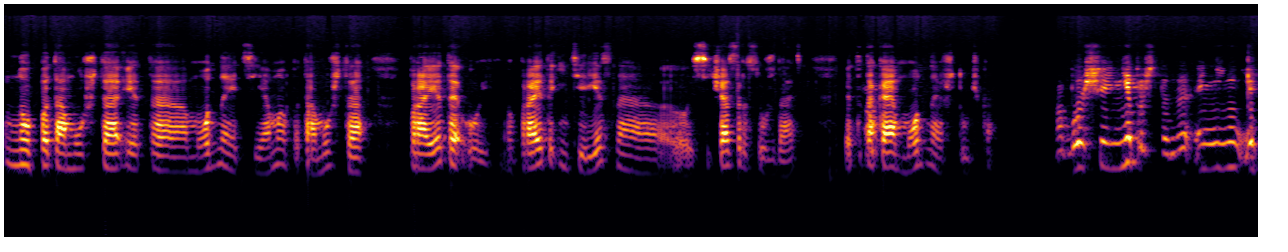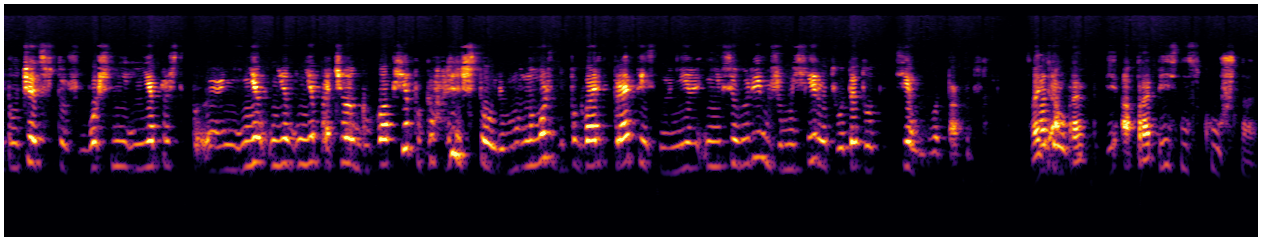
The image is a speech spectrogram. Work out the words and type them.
Ну, потому что это модная тема, потому что про это, ой, про это интересно э, сейчас рассуждать. Это такая модная штучка больше не про что. Не, не, получается, что больше не, не про что, не, не, не про что вообще поговорить, что ли. Ну, может быть, поговорить про песню, не, не все время же муссировать вот эту вот тему вот так вот. Знаете, а про, а про песни скучно.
